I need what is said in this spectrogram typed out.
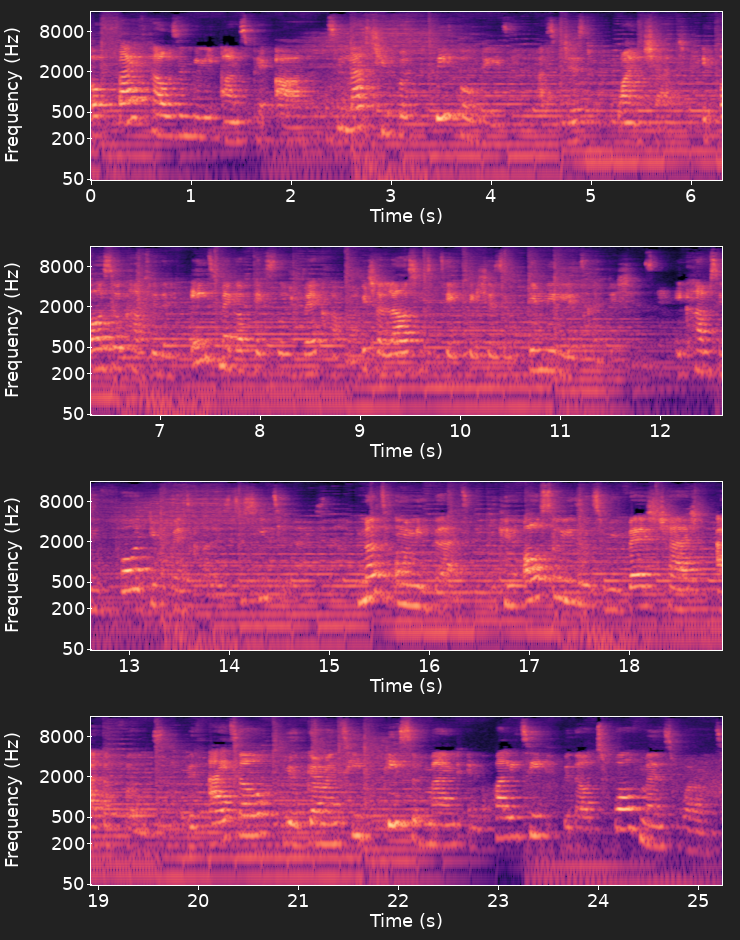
of 5000 milliamps per hour to last you for 3 whole days just one charge. It also comes with an 8 megapixel rear camera which allows you to take pictures in dimly lit conditions. It comes in 4 different colors to suit your lifestyle. Not only that, you can also use it to reverse charge other phones. With ITEL, you're guaranteed peace of mind and quality without 12 months warranty.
